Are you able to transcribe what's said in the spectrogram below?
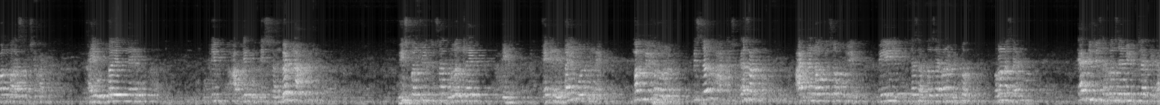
पण मला संशय वाटतो. काही उत्तर येत नाही. कुठली आपली कुठली संघटना वीस पंचवीस दिवसात बोलत नाही. एक एक नेताही बोलत नाही. मग मी ठरवलं मी सर आठ दिवस खरं सांगतो आठ ते नऊ दिवसापूर्वी मी इथल्या सरपंच साहेबांना भेटलो. बरोबर ना साहेब त्याच दिवशी सरपंच साहेब मी विचार केला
